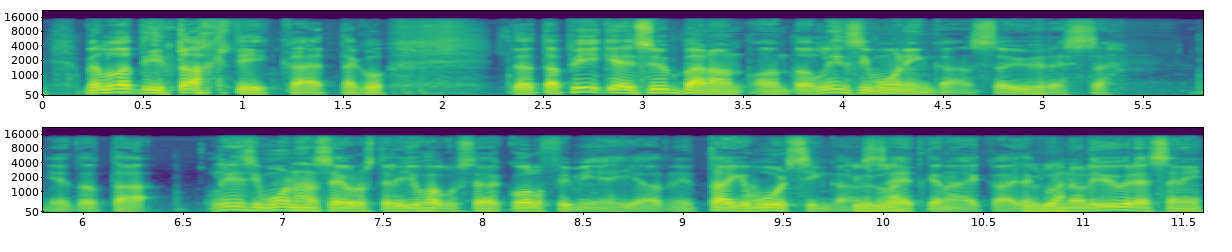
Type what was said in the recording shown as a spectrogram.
me luotiin taktiikkaa, että kun tota, P.K. Subban on, on ton Lindsey Wonin kanssa yhdessä, ja tota, Lindsey Wonhan seurusteli Juha, kun golfimiehiä, niin Tiger Woodsin kanssa Kyllä. hetken aikaa, ja Kyllä. kun ne oli yhdessä, niin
